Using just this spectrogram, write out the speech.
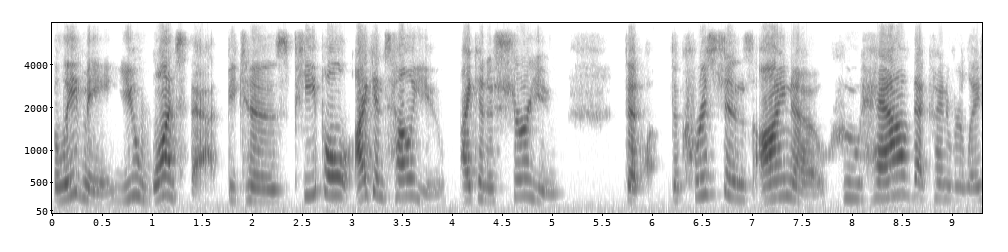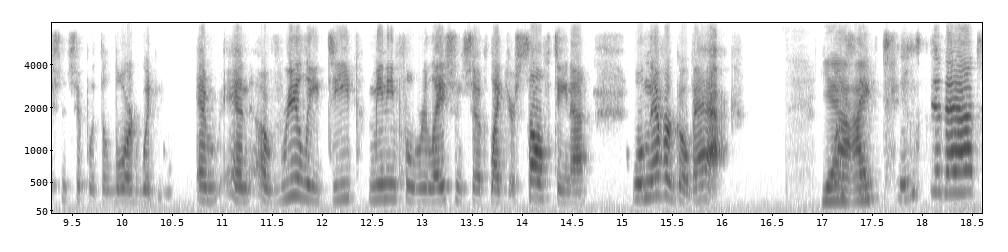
believe me, you want that because people, I can tell you, I can assure you that the Christians I know who have that kind of relationship with the Lord would and and a really deep, meaningful relationship like yourself, Dina, will never go back. Yeah, Once I tasted that.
